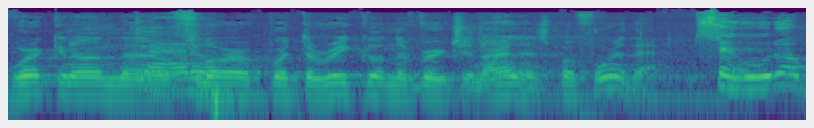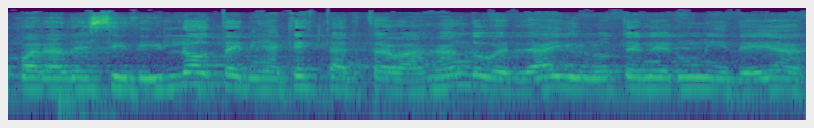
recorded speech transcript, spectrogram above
working on the claro. flora of Puerto Rico and the Virgin Islands before that. Seguro para decidirlo tenía que estar trabajando, ¿verdad? Y uno tener una idea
